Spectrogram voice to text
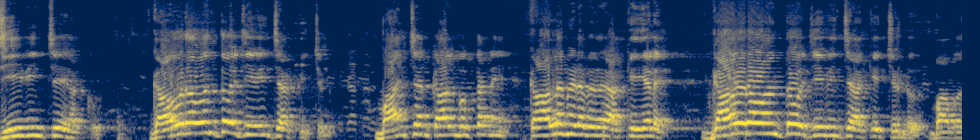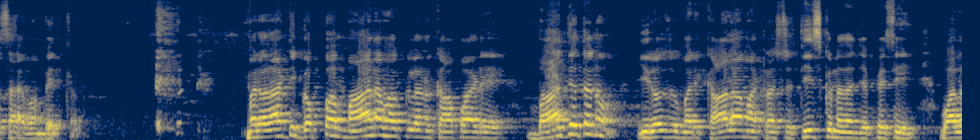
జీవించే హక్కు గౌరవంతో జీవించే హక్కు ఇచ్చిండు. బాంచన్ కాల్ముక్తని కాళ్ళ మీద మీద హక్కు ఇయ్యలే గౌరవంతో జీవించే హక్కు ఇచ్చిండు బాబాసాహెబ్ అంబేద్కర్. మరి అలాంటి గొప్ప మానవ హక్కులను కాపాడే బాధ్యతను ఈరోజు మరి కాలామా ట్రస్ట్ తీసుకున్నదని చెప్పేసి వాళ్ళ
